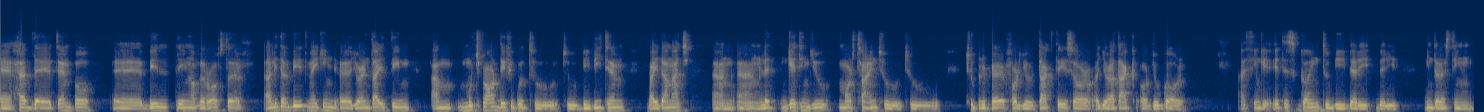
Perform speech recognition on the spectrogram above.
uh, help the tempo building of the roster a little bit, making your entire team um, much more difficult to, to be beaten by damage and, and let, getting you more time to, to, to prepare for your tactics or your attack or your goal. I think it is going to be very, very interesting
